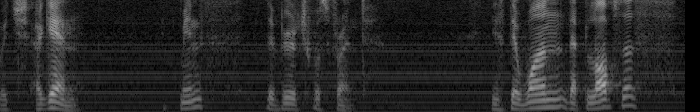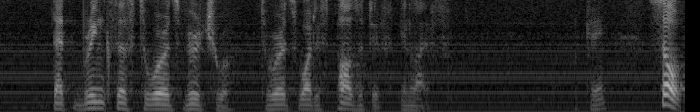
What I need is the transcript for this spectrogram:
which again, it means the virtuous friend. Is the one that loves us, that brings us towards virtue, towards what is positive in life. Okay, so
